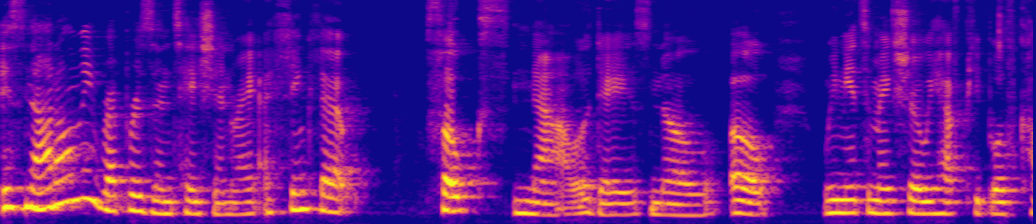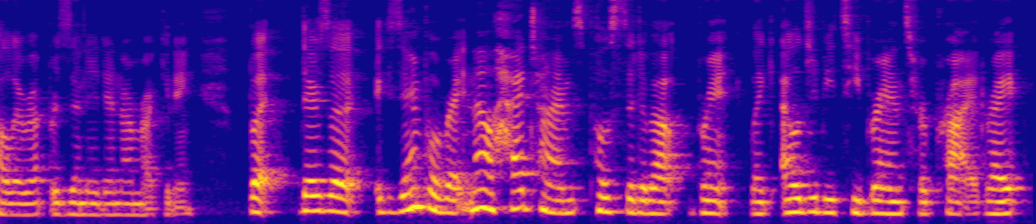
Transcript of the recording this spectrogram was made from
It's not only representation, right? I think that folks nowadays know, oh, we need to make sure we have people of color represented in our marketing. But there's a example right now. High Times posted about brand like LGBT brands for Pride, right?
